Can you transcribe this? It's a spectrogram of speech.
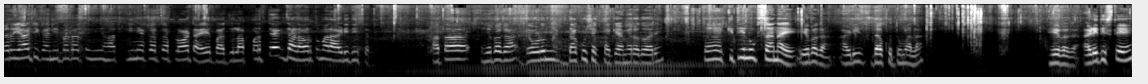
तर या ठिकाणी बघा तुम्ही हा तीन एकरचा प्लॉट आहे. बाजूला प्रत्येक झाडावर तुम्हाला आडी दिसेल. आता हे बघा जवळून दाखवू शकता कॅमेराद्वारे. तर किती नुकसान आहे? हे बघा आडी दाखवू तुम्हाला. हे बघा आडी दिसते.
